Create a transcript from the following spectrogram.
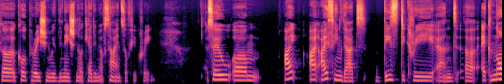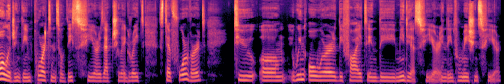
co- cooperation with the National Academy of Science of Ukraine. So um, I, I, I think that this decree and uh, acknowledging the importance of this sphere is actually a great step forward to um, win over the fight in the media sphere, in the information sphere,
